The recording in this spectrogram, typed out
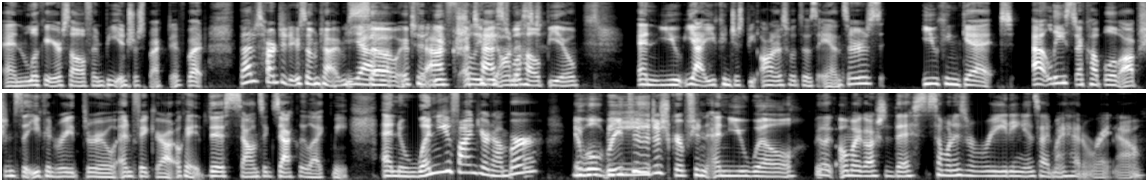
and look at yourself and be introspective. But that is hard to do sometimes. Yeah, So if, to if actually a be test will help you, and you, yeah, you can just be honest with those answers. You can get at least a couple of options that you can read through and figure out. Okay, this sounds exactly like me. And when you find your number, It you will will, read through the description and you will. Be like, oh my gosh, this, someone is reading inside my head right now.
